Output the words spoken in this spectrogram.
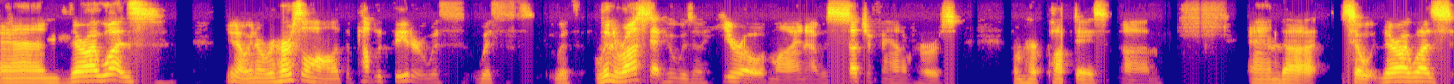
And there I was, you know, in a rehearsal hall at the Public Theater with with with Linda Ronstadt, who was a hero of mine. I was such a fan of hers from her pop days, um, and uh, so there I was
